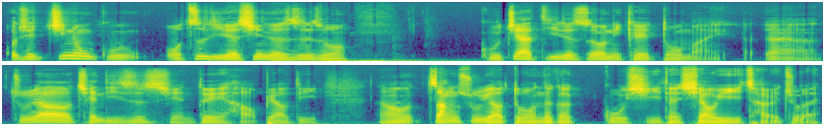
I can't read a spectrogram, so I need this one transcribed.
我觉得金融股，我自己的心得是说。股价低的时候，你可以多买，呃，主要前提是选对好标的，然后张数要多，那个股息的效益才会出来。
